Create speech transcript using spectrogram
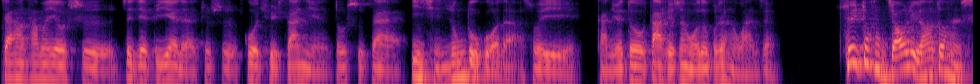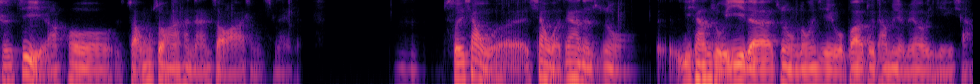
加上他们又是这届毕业的，就是过去三年都是在疫情中度过的，所以感觉都大学生活都不是很完整。所以都很焦虑，然后都很实际，然后找工作好像很难找啊，什么之类的。嗯，所以像我像我这样的这种理想主义的这种东西，我不知道对他们有没有影响，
